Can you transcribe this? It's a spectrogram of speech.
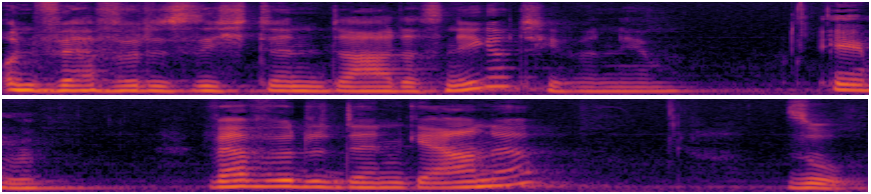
Und wer würde sich denn da das Negative nehmen? Eben. Wer würde denn gerne so?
